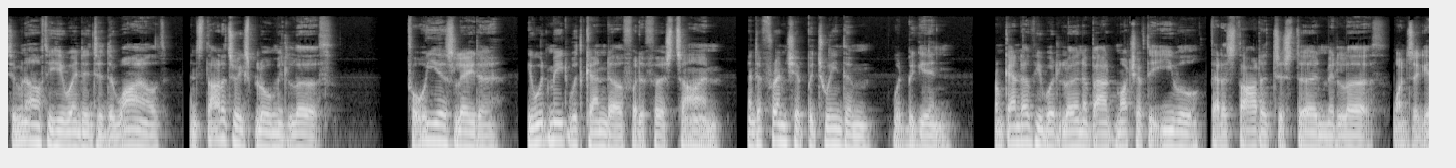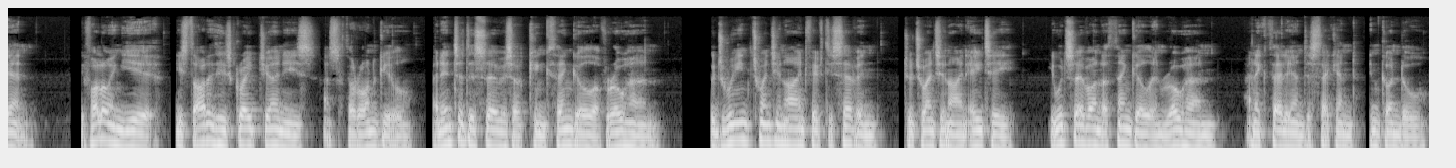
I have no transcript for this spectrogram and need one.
soon after he went into the wild and started to explore Middle-earth. Four years later, he would meet with Gandalf for the first time, and a friendship between them would begin. From Gandalf he would learn about much of the evil that had started to stir in Middle-earth once again. The following year, he started his great journeys as Thorongil and entered the service of King Thengel of Rohan. Between 2957 to 2980, he would serve under Thengel in Rohan and Ecthelion II in Gondor.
